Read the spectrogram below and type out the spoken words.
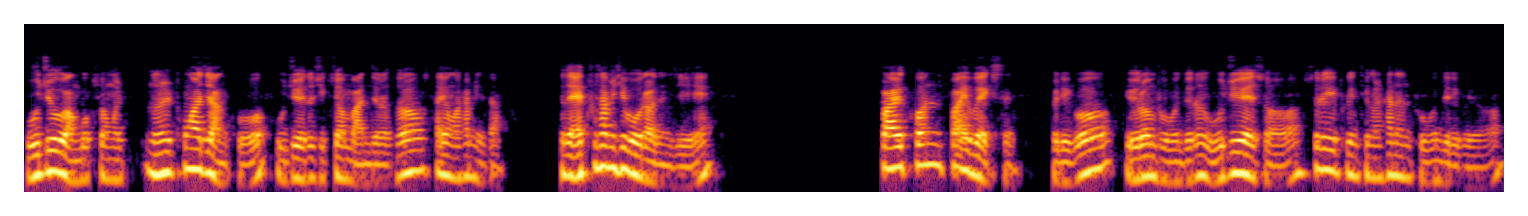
우주 왕복성을 통하지 않고 우주에서 직접 만들어서 사용을 합니다. 그래서 F-35라든지 팔콘 5X 그리고 이런 부분들은 우주에서 3D 프린팅을 하는 부분들이고요.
